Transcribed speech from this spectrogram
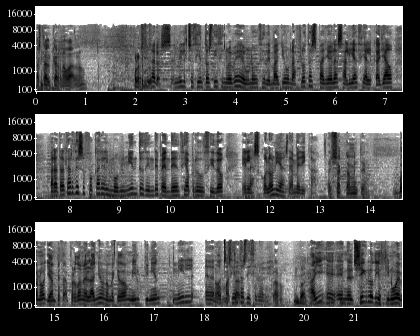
hasta el carnaval, ¿no? Por Pues ejemplo. fijaros, en 1819, un 11 de mayo, una flota española salía hacia el Callao para tratar de sofocar el movimiento de independencia producido en las colonias de América. Exactamente. Bueno, ya empezó, perdón, el año no me quedó 1500, No, más tarde. 1819. claro. Vale. Ahí eh, en el siglo XIX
